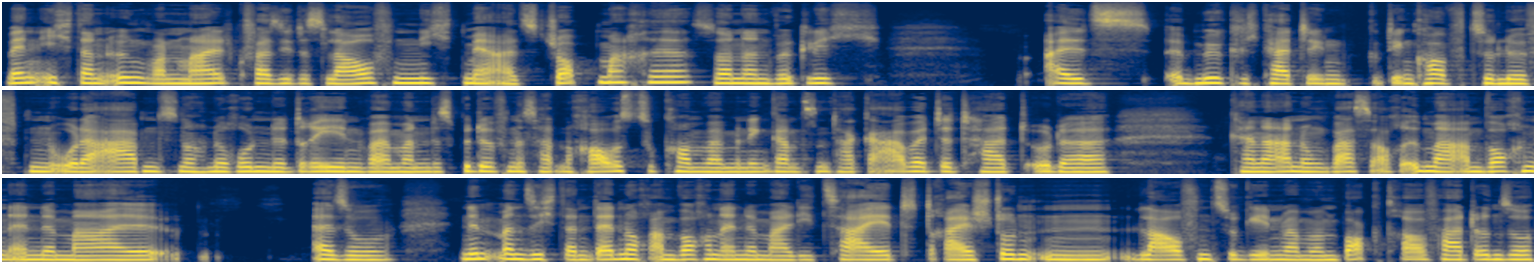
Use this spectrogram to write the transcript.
wenn ich dann irgendwann mal quasi das Laufen nicht mehr als Job mache, sondern wirklich als Möglichkeit, den, den Kopf zu lüften oder abends noch eine Runde drehen, weil man das Bedürfnis hat, noch rauszukommen, weil man den ganzen Tag gearbeitet hat oder keine Ahnung, was auch immer, am Wochenende mal, also nimmt man sich dann dennoch am Wochenende mal die Zeit, drei Stunden laufen zu gehen, weil man Bock drauf hat und so.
